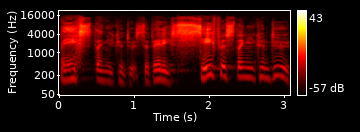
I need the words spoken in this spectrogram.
best thing you can do. It's the very safest thing you can do.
